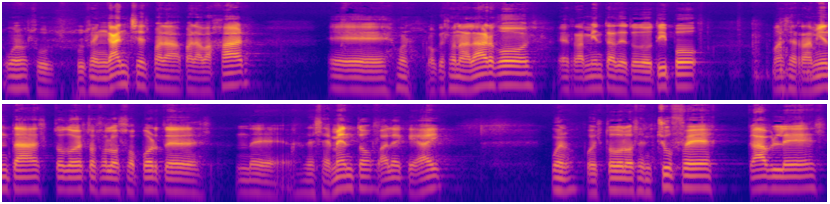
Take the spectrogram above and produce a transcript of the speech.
bueno, sus, enganches para, bajar. Eh, bueno, lo que son alargos, herramientas de todo tipo, más herramientas. Todo esto son los soportes de, de cemento, ¿vale? Que hay. Bueno, pues todos los enchufes, cables,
